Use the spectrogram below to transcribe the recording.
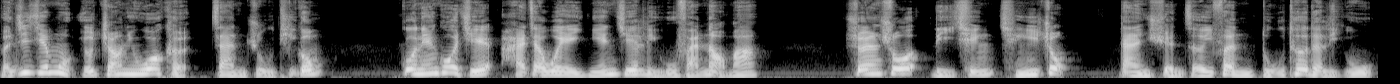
本期节目由 Johnny Walker 赞助提供。过年过节还在为年节礼物烦恼吗？虽然说礼轻情意重，但选择一份独特的礼物，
